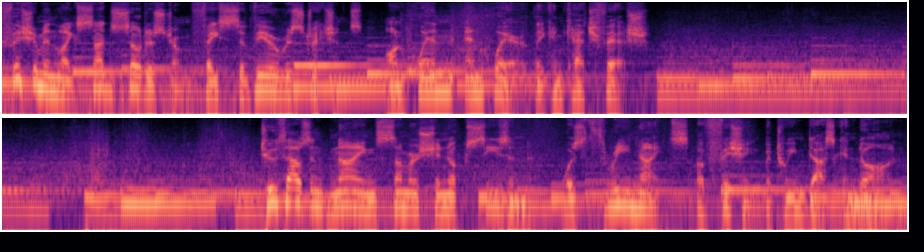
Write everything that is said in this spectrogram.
Fishermen like Sud Soderstrom face severe restrictions on when and where they can catch fish. 2009 summer Chinook season was three nights of fishing between dusk and dawn.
